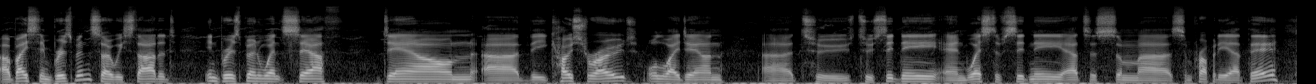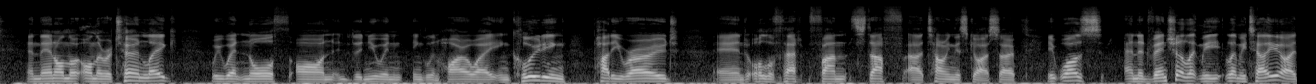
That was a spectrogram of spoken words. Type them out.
are based in Brisbane, so we started in Brisbane, went south down uh, the coast road, all the way down uh, to to Sydney and west of Sydney, out to some uh, some property out there, and then on the on the return leg, we went north on the New England Highway, including Putty Road and all of that fun stuff uh, towing this guy. So it was an adventure. Let me let me tell you. I,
